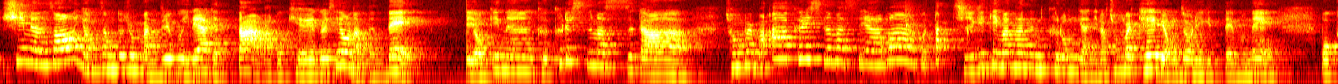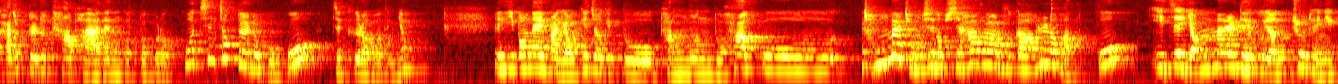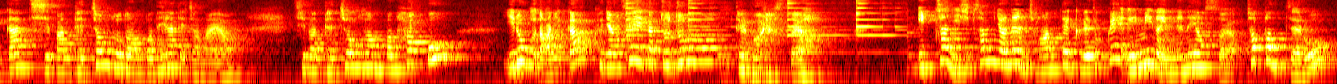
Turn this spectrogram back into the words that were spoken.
쉬면서 영상도 좀 만들고 이래야겠다라고 계획을 세워놨는데 여기는 그 크리스마스가 정말 막 아 크리스마스야 와 하고 딱 즐기기만 하는 그런 게 아니라 정말 대명절이기 때문에 뭐 가족들도 다 봐야 되는 것도 그렇고 친척들도 보고 이제 그러거든요. 이번에 막 여기저기 또 방문도 하고 정말 정신없이 하루하루가 흘러갔고 이제 연말 되고 연초 되니까 집안 대청소도 한번 해야 되잖아요. 집안 대청소 한번 하고 이러고 나니까 그냥 새해가 뚜둥 돼버렸어요. 2023년은 저한테 그래도 꽤 의미가 있는 해였어요. 첫 번째로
